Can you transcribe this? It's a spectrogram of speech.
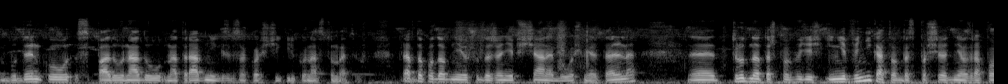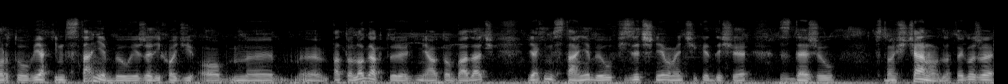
budynku, spadł na dół na trawnik z wysokości kilkunastu metrów. Prawdopodobnie już uderzenie w ścianę było śmiertelne. E, Trudno też powiedzieć i nie wynika to bezpośrednio z raportu, w jakim stanie był, jeżeli chodzi o e, patologa, który miał to badać, w jakim stanie był fizycznie w momencie, kiedy się zderzył z tą ścianą. Dlatego, że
